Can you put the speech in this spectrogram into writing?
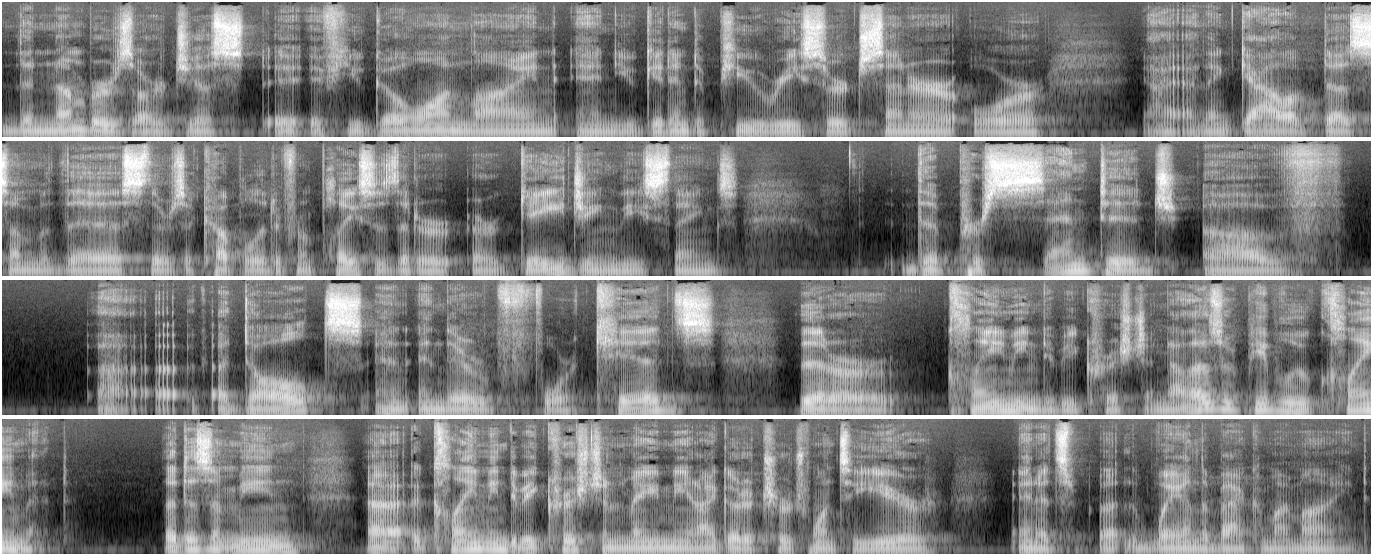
the numbers are just if you go online and you get into pew research center or i think gallup does some of this. There's a couple of different places that are, are gauging these things. The percentage of uh, adults and, and therefore kids that are claiming to be christian now those are people who claim it that doesn't mean uh, claiming to be christian may mean i go to church once a year and it's uh, way on the back of my mind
